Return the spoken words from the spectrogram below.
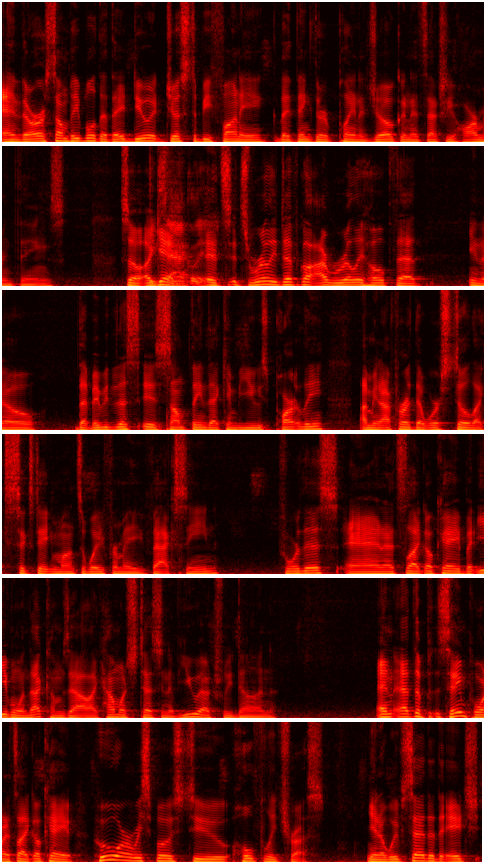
And there are some people that they do it just to be funny. They think they're playing a joke and it's actually harming things. So again, Exactly. it's it's really difficult. I really hope that you know that maybe this is something that can be used partly. I mean, I've heard that we're still like six to eight months away from a vaccine for this, and it's like okay, but even when that comes out, like how much testing have you actually done? And at the same point, it's like okay, who are we supposed to hopefully trust? You know, we've said that the H,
